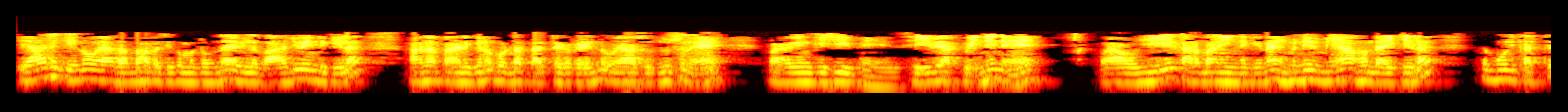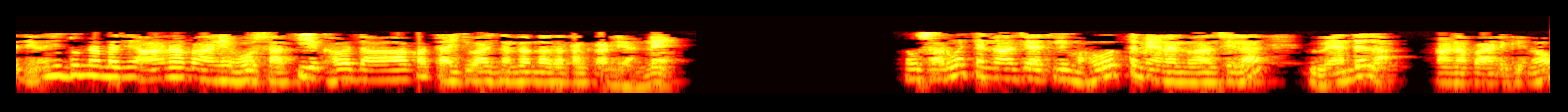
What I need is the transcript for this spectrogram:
එයාට කියනවා ඔයා සභාපතිකමට හොඳයි ඇවිල්ලා වාඩි වෙන්න කියලා ආනාපාන කියන පොඩ්ඩක් පැත්තකට වෙන්න ඔයා සුදුසු නෑ. ඔයාගෙන් කිසි මේ සේවයක් වෙන්නේ නෑ. ඔයා ඔයේ කරබන ඉන්න කෙනා එහෙම නෙමෙයි මෙයා හොඳයි කියලා මූලිකත්වය දෙනවා. ඉතින් දුන්නා පස්සේ ආනාපානේ හෝ සතිය කවදාකවත් අයිතිවාසිකම් සඳහා සටන් කරන්න යන්නේ නෑ. ඔව් සර්වඥාන්සේ ඇතුළේ මහෝත්තමයන්න් වහන්සේලා වැඳලා ආනාපාන කියනවා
